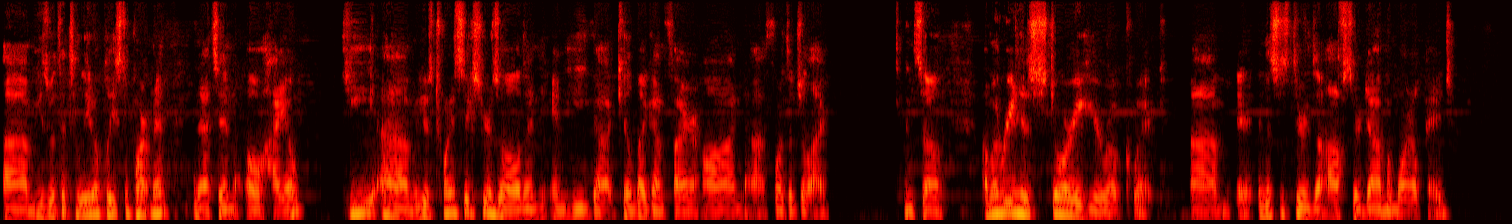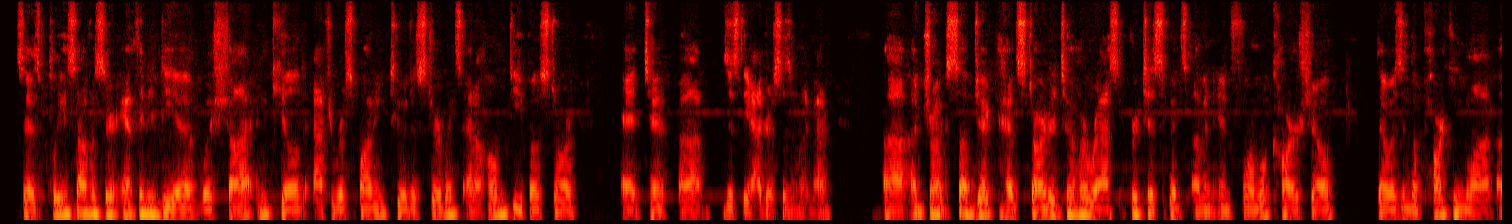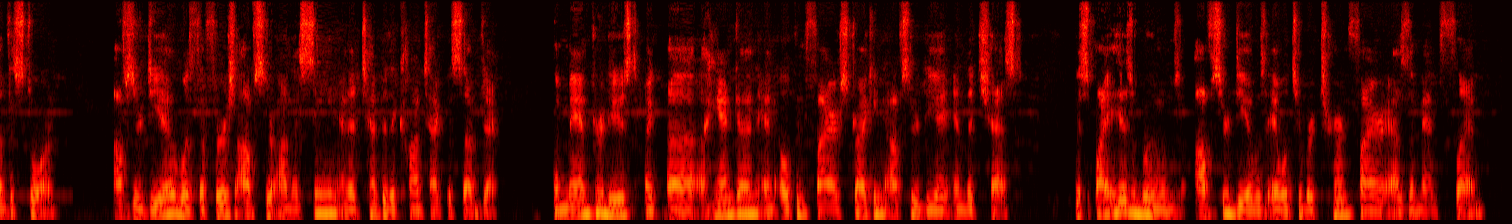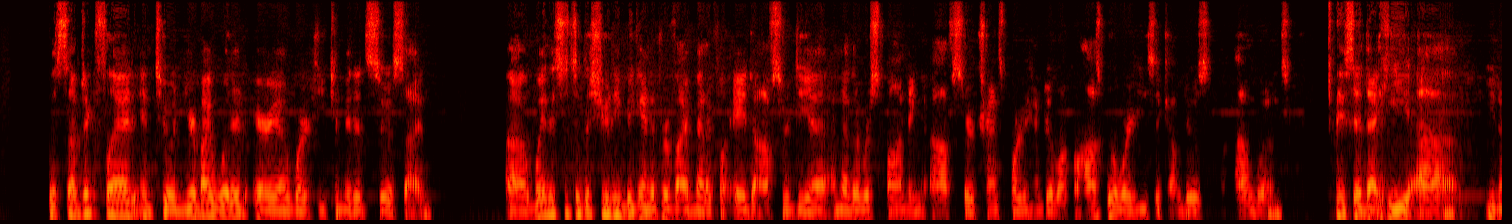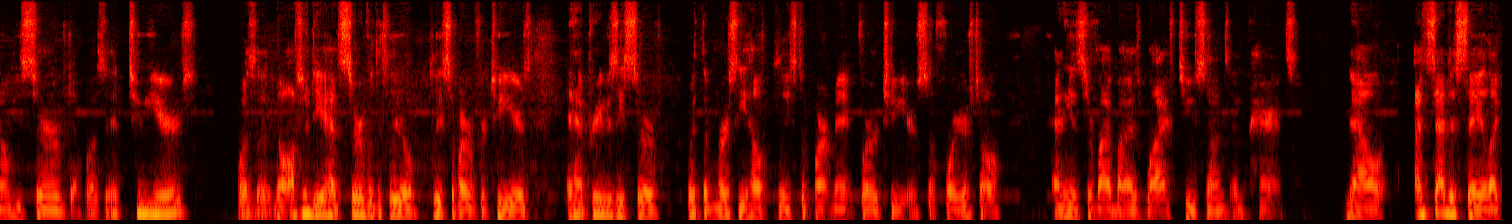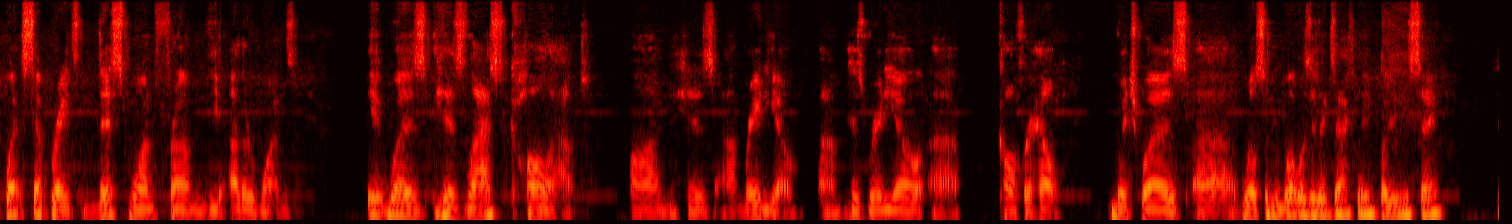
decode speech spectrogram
Um, he's with the Toledo Police Department, and that's in Ohio. He um, he was 26 years old, and, and he got killed by gunfire on uh, 4th of July. And so I'm going to read his story here real quick. Um, and this is through the Officer Down Memorial page. It says Police Officer Anthony Dia was shot and killed after responding to a disturbance at a Home Depot store at 10, uh, just the address doesn't really matter. Uh, a drunk subject had started to harass participants of an informal car show that was in the parking lot of the store. Officer Dia was the first officer on the scene and attempted to contact the subject. The man produced a, uh, a handgun and opened fire, striking Officer Dia in the chest. Despite his wounds, Officer Dia was able to return fire as the man fled. The subject fled into a nearby wooded area where he committed suicide. Uh, witnesses to the shooting began to provide medical aid to Officer Dia, another responding officer transporting him to a local hospital where he succumbed to his uh, wounds. They said that he, uh, you know, he served, was it two years? Was it, no, Officer Dia had served with the Toledo Police Department for two years and had previously served with the Mercy Health Police Department for two years, so four years total. And he is survived by his wife, two sons, and parents. Now, it's sad to say, like, what separates this one from the other ones? It was his last call out on his um, radio, um, his radio uh, call for help, which was uh, Wilson. What was it exactly? What did he say?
